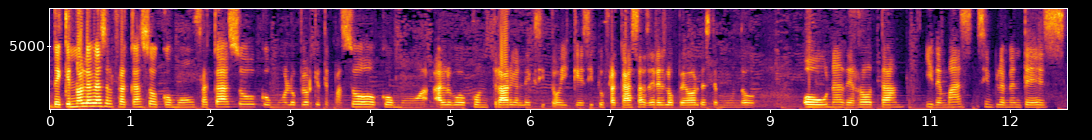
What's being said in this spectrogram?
De que no le veas el fracaso como un fracaso, como lo peor que te pasó, como algo contrario al éxito y que si tú fracasas eres lo peor de este mundo o una derrota y demás. Simplemente es,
